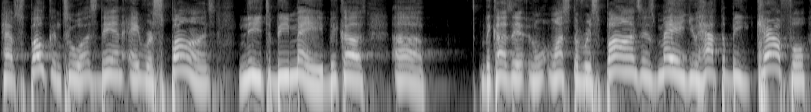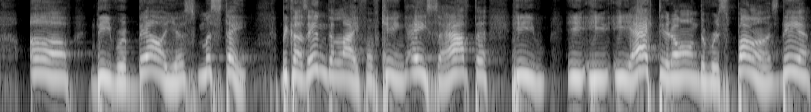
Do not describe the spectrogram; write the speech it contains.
have spoken to us, then a response need to be made because uh, because it, once the response is made, you have to be careful of the rebellious mistake. Because in the life of King Asa, after he he, he, he acted on the response, then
